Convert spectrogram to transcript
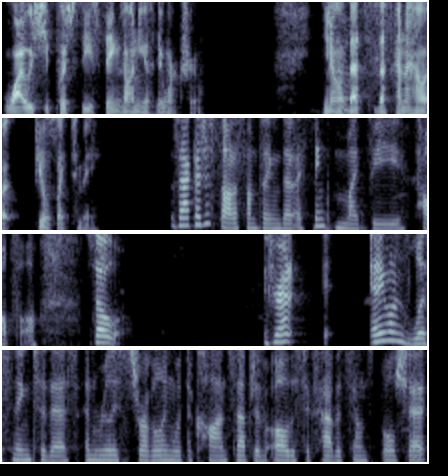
why would she push these things on you if they weren't true? You know, true. that's that's kind of how it feels like to me. Zach, I just thought of something that I think might be helpful. So if you're anyone's listening to this and really struggling with the concept of oh the six habits sounds bullshit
